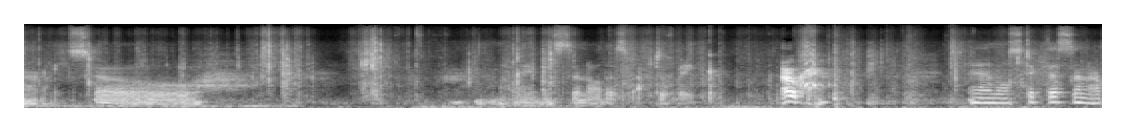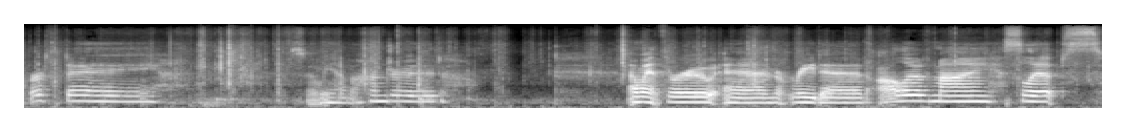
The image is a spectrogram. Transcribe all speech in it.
right, so I send all this back to the bank. Okay. And we'll stick this in our birthday. So we have a hundred. I went through and redid all of my slips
